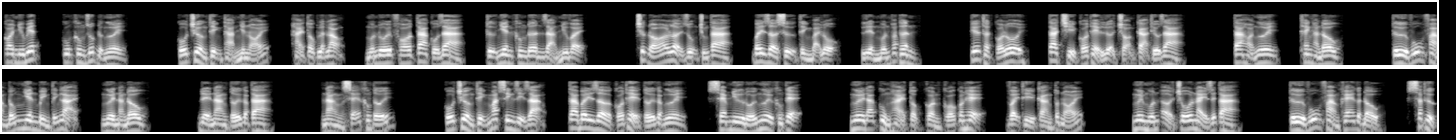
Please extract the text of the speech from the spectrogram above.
coi như biết, cũng không giúp được ngươi. Cố trường thịnh thản như nói, hải tộc lật lọng, muốn đối phó ta cố ra tự nhiên không đơn giản như vậy. Trước đó lợi dụng chúng ta, bây giờ sự tình bại lộ, liền muốn thoát thân. Kia thật có lỗi, ta chỉ có thể lựa chọn cả thiếu gia. Ta hỏi ngươi, thanh hàn đâu? Từ vũ phạm đống nhiên bình tĩnh lại, người nàng đâu? Để nàng tới gặp ta. Nàng sẽ không tới. Cố trường thịnh mắt sinh dị dạng, ta bây giờ có thể tới gặp ngươi, xem như đối ngươi không tệ. Ngươi đã cùng hải tộc còn có quan hệ, vậy thì càng tốt nói. Ngươi muốn ở chỗ này giết ta. Từ vũ phàm khẽ gật đầu xác thực,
